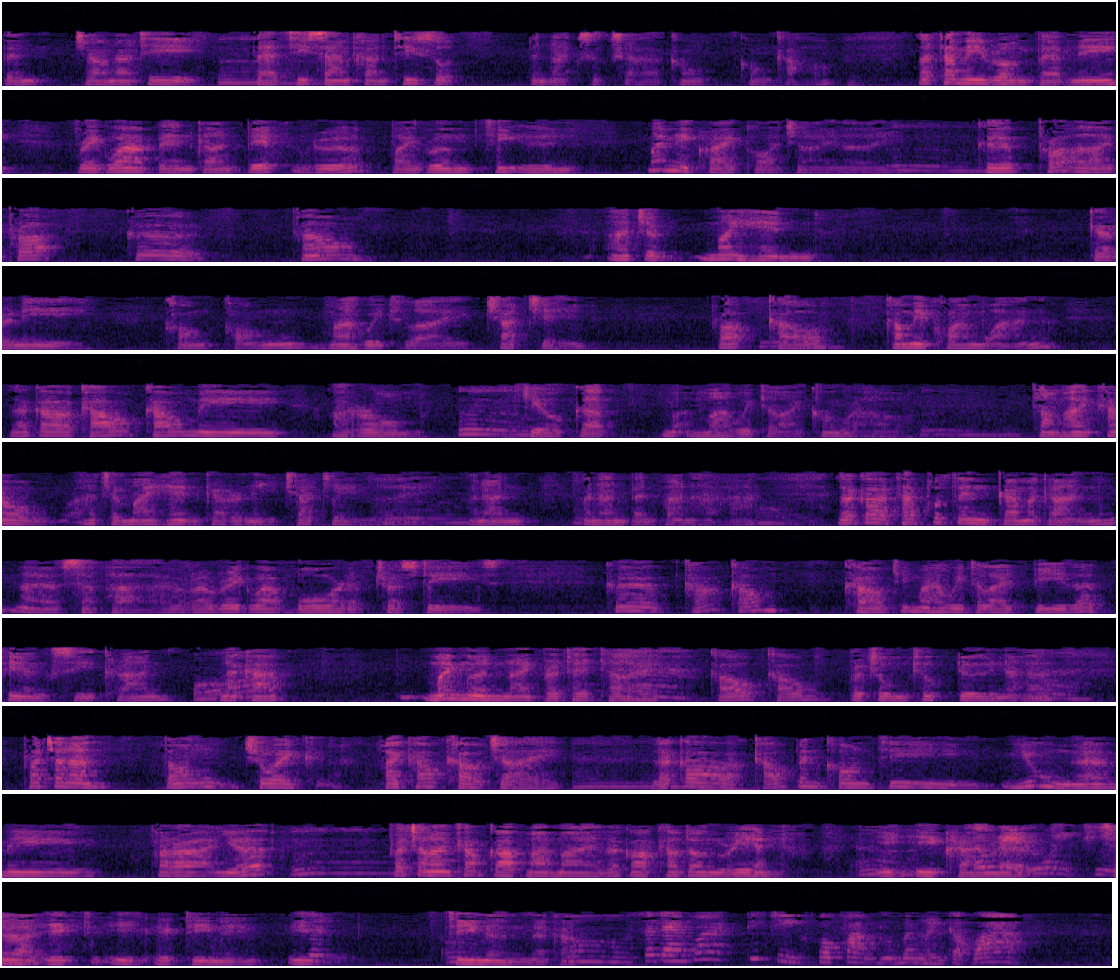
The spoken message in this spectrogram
เป็นเจ้าหน้าที่ แต่ที่สำคัญที่สุดเป็นนักศึกษาของของเขา และถ้ามีโรงแบบนี้ เรียกว่าเป็นการปิดหรือไปรวมที่อื่น ไม่มีใครพอใจเลย คือเพราะอะไรเพราะคือเขาอาจจะไม่เห็น กรณีของของมหาวิทยาลัยชัดเจน เพราะเขาเขามีความหวัง แล้วก็เขาเขามีอารมณ์เกี่ยวกับมหาวิทยาลัยของเราทำให้เขาอาจจะไม่เห็นกรณีชัดเจนเลยอันนั้นอันนั้นเป็นปัญหา แล้วก็ถ้าพูดถึงกรรมการสภา เราเรียกว่า board of trustees คือเขาเขา เขาที่มหาวิทยาลัยปีละเพียงสี่ครั้งนะครับ ไม่เหมือนในประเทศไทย เขาเขาประชุมทุกเดือนนะฮะเพราะฉะนั้นต้องช่วยให้เขาเข้าใจ แล้วก็เขาเป็นคนที่ยุ่งมีภาระเยอะ เพราะฉะนั้นเขากลับมาใหม่ แล้วก็เขาต้องเรียนอีกอีกครั้งหนึ่งใช่อีกอีกอีกทีหนึ่งอีก ทีหนึ่งนะครับแสดงว่าที่จริงพอฟังดูมันเหมือนกับว่า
